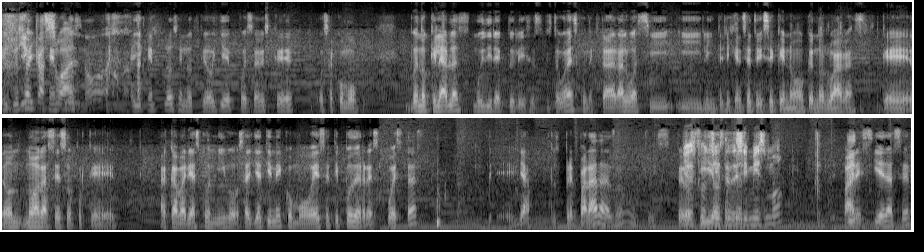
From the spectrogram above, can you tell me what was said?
Incluso hay casual, ejemplos, ¿no? Hay ejemplos en los que, oye, pues sabes que, o sea, como, bueno, que le hablas muy directo y le dices, pues te voy a desconectar, algo así, y la inteligencia te dice que no, que no lo hagas, que no, no hagas eso porque acabarías conmigo, o sea, ya tiene como ese tipo de respuestas ya pues preparadas, ¿no? pero es consciente de sí mismo? Pareciera ser.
